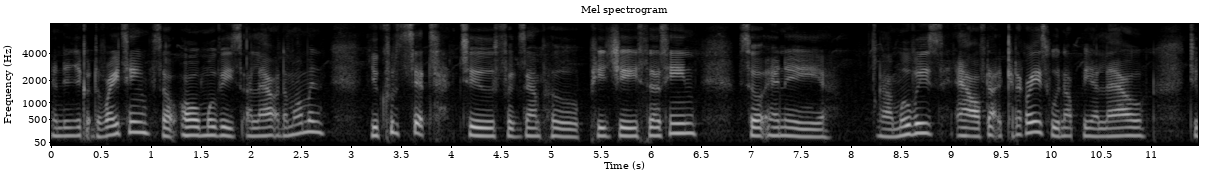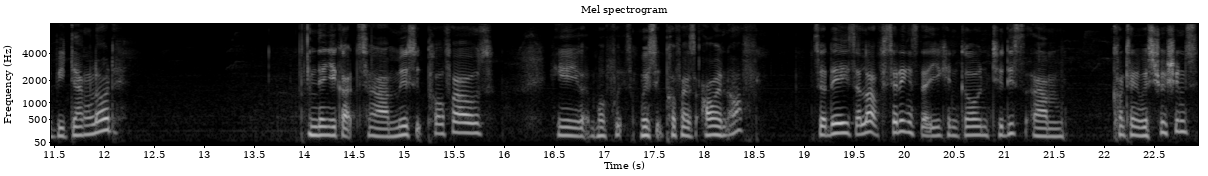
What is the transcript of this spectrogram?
and then you got the rating so all movies allowed at the moment. You could set to for example PG-13 so any uh, movies out of that categories will not be allowed to be downloaded. And then you got uh, music profiles. Here you got music profiles on and off. So there's a lot of settings that you can go into this um, content restrictions.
